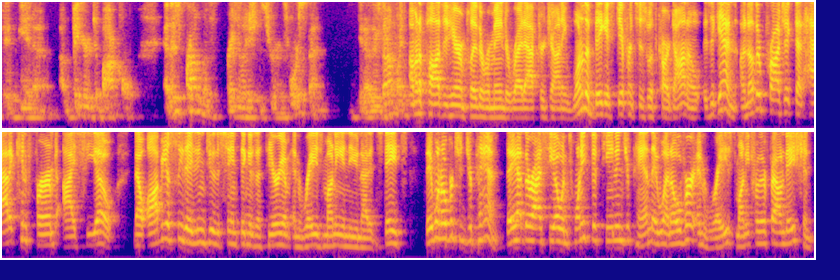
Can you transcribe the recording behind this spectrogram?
they'd be in a, a bigger debacle. And this problem with regulations through enforcement, you know, there's not much. I'm going to pause it here and play the remainder right after Johnny. One of the biggest differences with Cardano is again another project that had a confirmed ICO. Now, obviously, they didn't do the same thing as Ethereum and raise money in the United States. They went over to Japan. They had their ICO in 2015 in Japan. They went over and raised money for their foundation.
